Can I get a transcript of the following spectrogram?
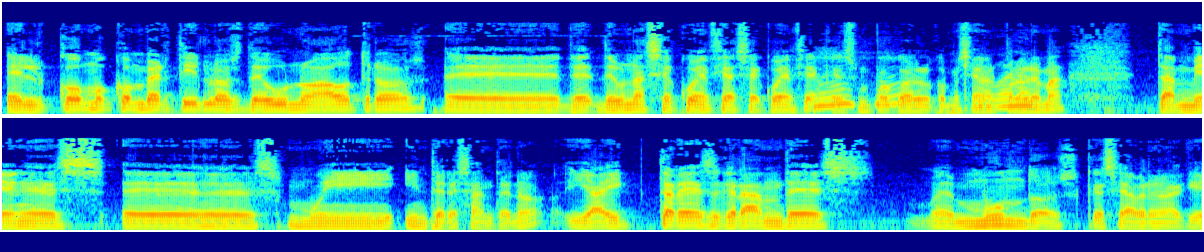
el cómo convertirlos de uno a otros, eh, de, de una secuencia a secuencia, que es un poco lo que me llama el bueno. problema, también es, es muy interesante, ¿no? Y hay tres grandes eh, mundos que se abren aquí.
